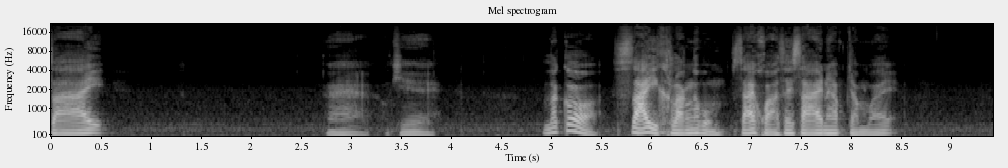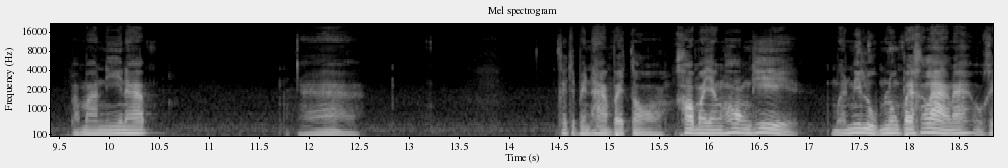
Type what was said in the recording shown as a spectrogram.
ซ้ายอ่าโอเค แล้วก็ซ้ายอีกครั้งครับผม ซ้ายขวาซ้ายซ้ายนะครับจำไว้ ประมาณนี้นะครับอ่า ก็จะเป็นทางไปต่อ เข้ามายังห้องที่เหมือนมีหลุมลงไปข้างล่างนะโอเค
